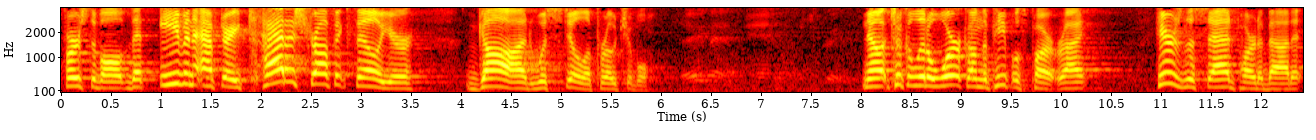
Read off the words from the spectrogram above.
First of all, that even after a catastrophic failure, God was still approachable. Now, it took a little work on the people's part, right? Here's the sad part about it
